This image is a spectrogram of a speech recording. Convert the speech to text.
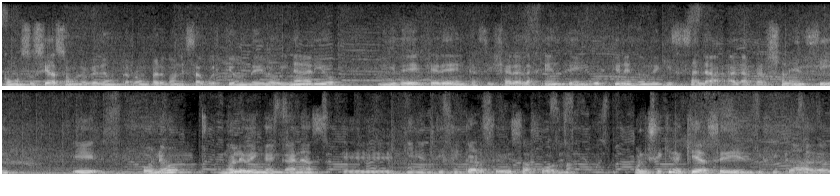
Como sociedad somos lo que tenemos que romper con esa cuestión de lo binario y de querer encasillar a la gente en cuestiones donde quizás a la, a la persona en sí eh, o no, no le vengan ganas eh, identificarse de esa forma o ni siquiera quiera ser identificada.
